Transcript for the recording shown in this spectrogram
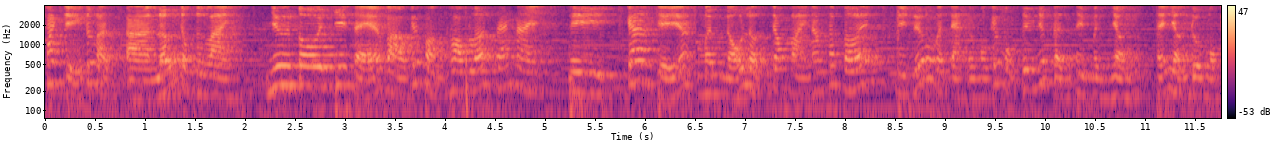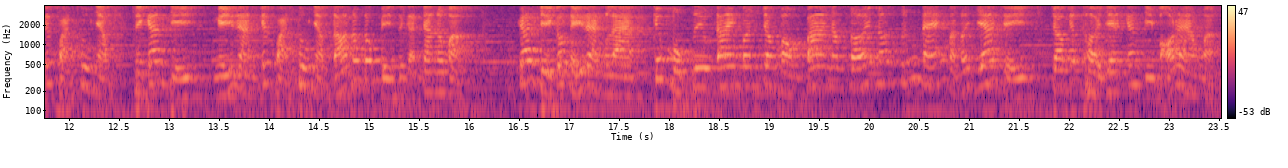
phát triển rất là à, lớn trong tương lai như tôi chia sẻ vào cái phần Core Plus sáng nay thì các anh chị á, mình nỗ lực trong vài năm sắp tới thì nếu mà mình đạt được một cái mục tiêu nhất định thì mình nhận sẽ nhận được một cái khoản thu nhập thì các anh chị nghĩ rằng cái khoản thu nhập đó nó có bị sự cạnh tranh không ạ? À? Các anh chị có nghĩ rằng là cái mục tiêu Diamond trong vòng 3 năm tới nó xứng đáng và nó giá trị cho cái thời gian các anh chị bỏ ra không ạ? À?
